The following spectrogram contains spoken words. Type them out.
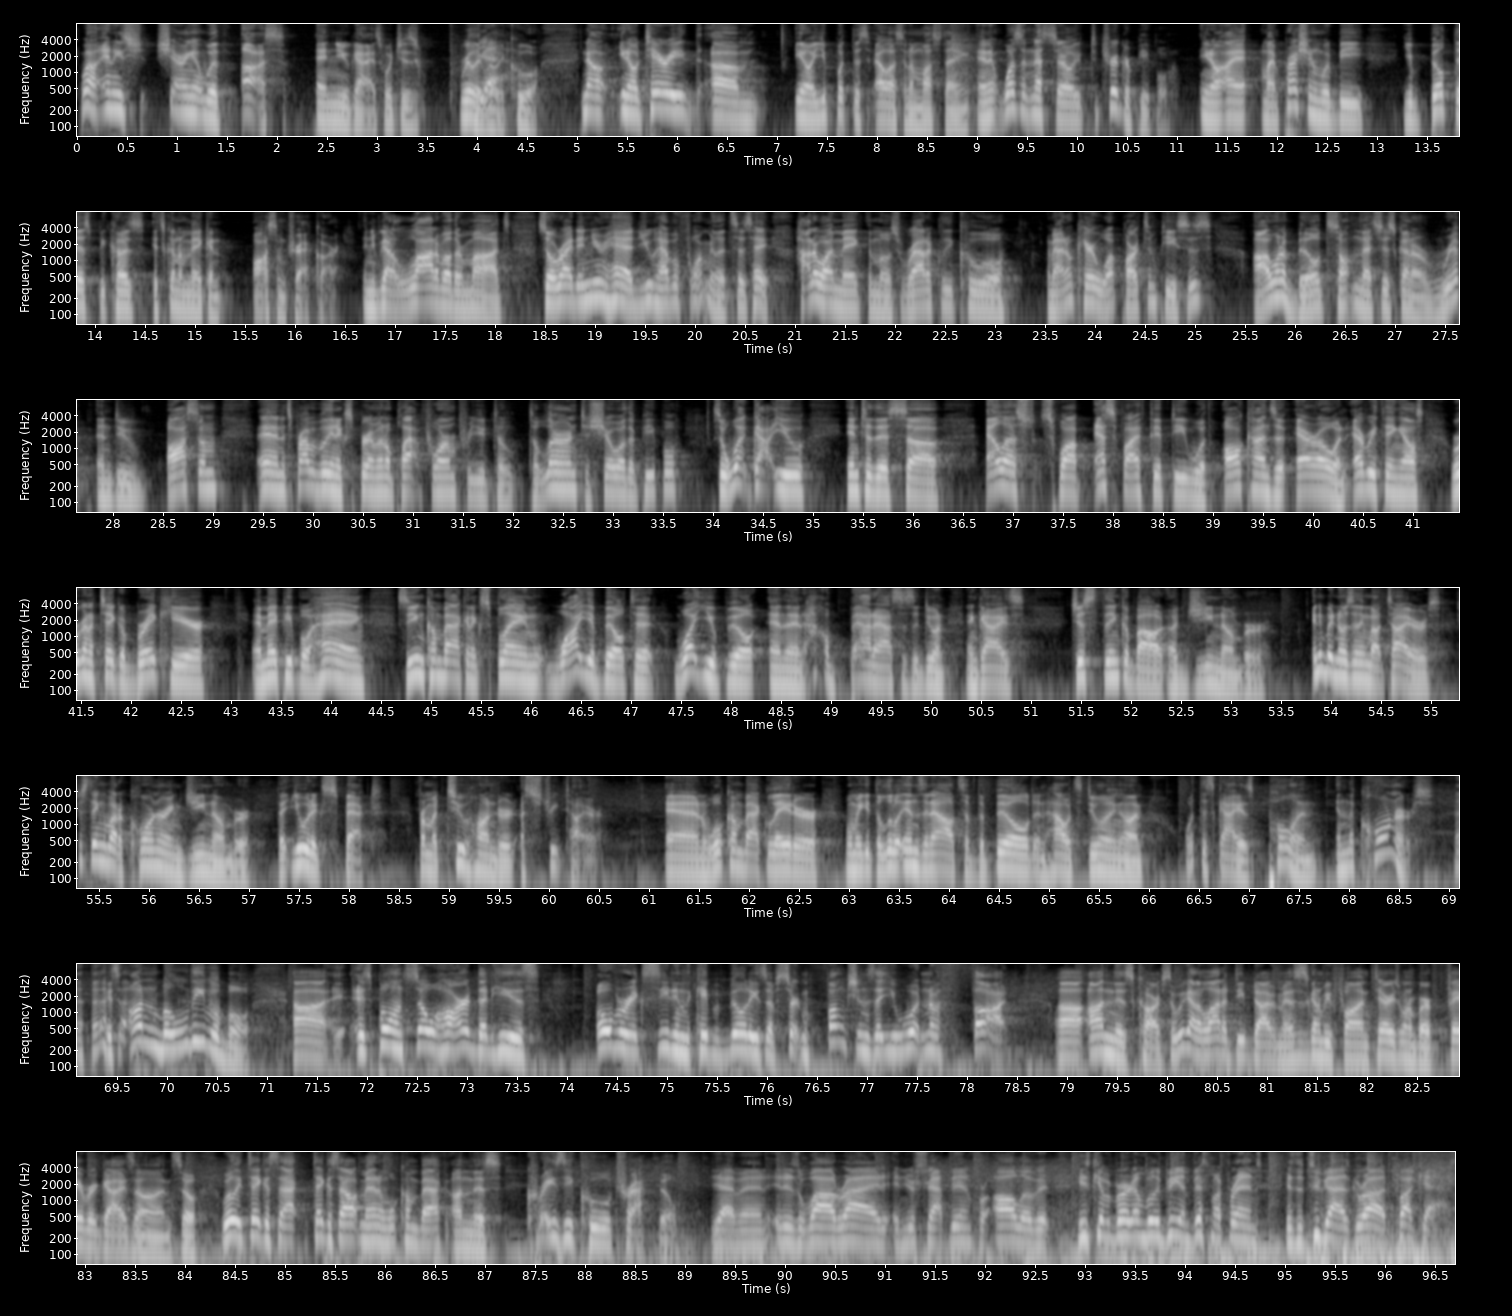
Well, and he's sharing it with us and you guys, which is really, Yeah. really cool. Now, you know, Terry, um, you know, you put this LS in a Mustang, and it wasn't necessarily to trigger people. You know, I my impression would be you built this because it's going to make an awesome track car, and you've got a lot of other mods. So, right in your head, you have a formula that says, "Hey, how do I make the most radically cool?" And I don't care what parts and pieces. I want to build something that's just going to rip and do awesome. And it's probably an experimental platform for you to, to learn, to show other people. So, what got you into this uh, LS Swap S550 with all kinds of aero and everything else? We're going to take a break here and make people hang so you can come back and explain why you built it, what you built, and then how badass is it doing. And, guys, just think about a G number anybody knows anything about tires, just think about a cornering G number that you would expect from a 200, a street tire. And we'll come back later when we get the little ins and outs of the build and how it's doing on what this guy is pulling in the corners. it's unbelievable. Uh, it's pulling so hard that he is over exceeding the capabilities of certain functions that you wouldn't have thought uh, on this car. So we got a lot of deep diving, man. This is going to be fun. Terry's one of our favorite guys on. So Willie, take us out, take us out, man, and we'll come back on this crazy cool track build. Yeah, man, it is a wild ride, and you're strapped in for all of it. He's Kevin Bird, I'm Willie B, and this, my friends, is the Two Guys Garage podcast.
